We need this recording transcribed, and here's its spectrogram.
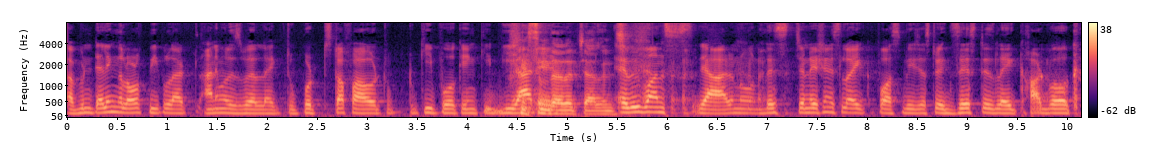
I've been telling a lot of people at Animal as well, like to put stuff out, to, to keep working, keep be at Isn't that a challenge? Everyone's yeah, I don't know. This generation is like possibly just to exist is like hard work.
